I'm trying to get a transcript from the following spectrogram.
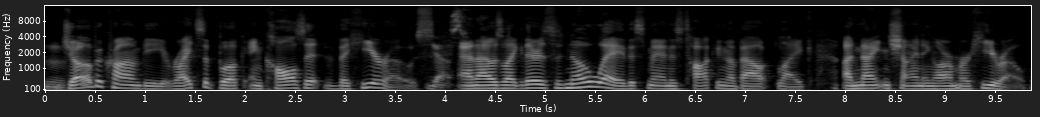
Hmm. Joe Abercrombie writes a book and calls it The Heroes. Yes. and I was like, "There's no way this man is talking about like a knight in shining armor hero."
